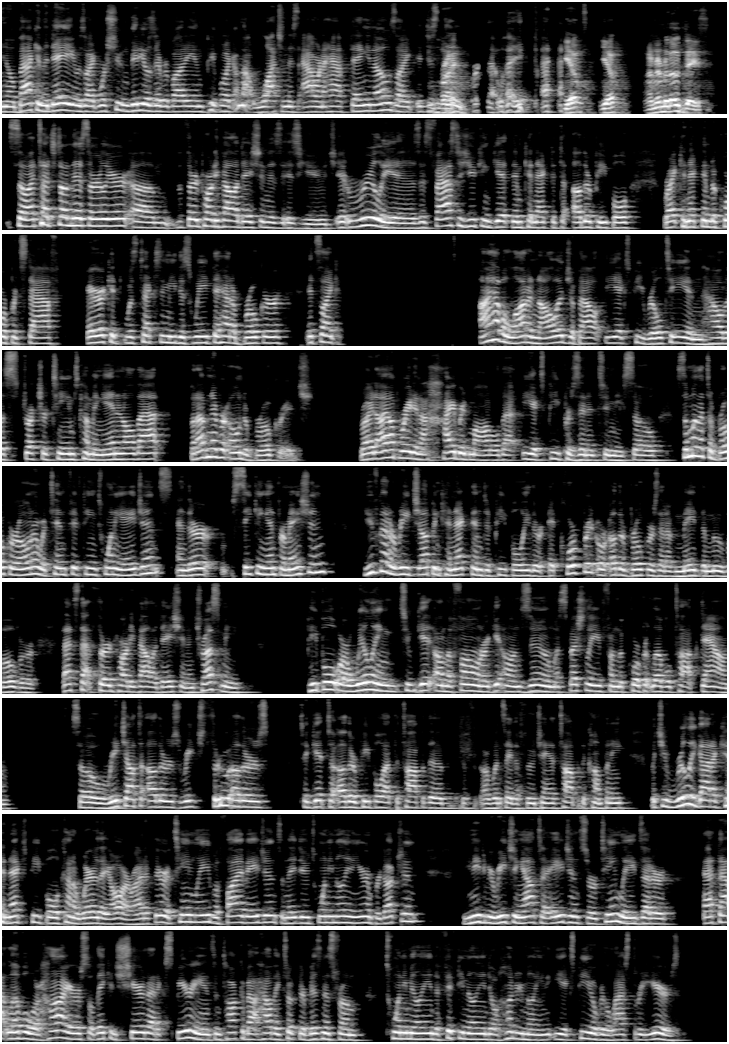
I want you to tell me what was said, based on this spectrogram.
You know, back in the day, it was like we're shooting videos everybody, and people are like, I'm not watching this hour and a half thing, you know, it was like it just Right. didn't work that way. Yep. Yep. I remember those days. So I touched on this earlier. Um, the third party validation is is huge. It really is. As fast as you can get them connected to other people, right? Connect them to corporate staff. Eric was texting me this week. They had a broker. It's like I have a lot of knowledge about EXP Realty and how to structure teams coming in and all that, but I've never owned a brokerage right? I operate in a hybrid model that EXP presented to me. So someone that's a broker owner with 10, 15, 20 agents and they're seeking information, you've got to reach up and connect them to people either at corporate or other brokers that have made the move over. That's that third party validation. And trust me, people are willing to get on the phone or get on Zoom, especially from the corporate level top down. So reach out to others, reach through others to get to other people at the top of the, I wouldn't say the food chain, at the top of the company, but you really got to connect people kind of where they are, right? If they're a team lead with five agents and they do 20 million a year in production, you need to be reaching out to agents or team leads that are at that level or higher so they can share that experience and talk about how they took their business from 20 million to 50 million to 100 million EXP over the last three years.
